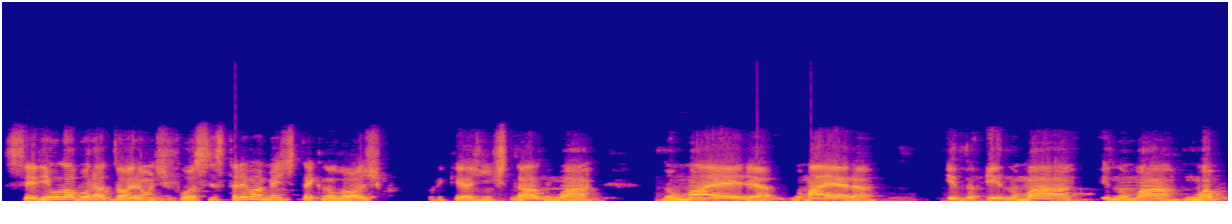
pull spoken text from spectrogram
seria um laboratório onde fosse extremamente tecnológico, porque a gente está numa numa era, numa era e, e numa e numa, numa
